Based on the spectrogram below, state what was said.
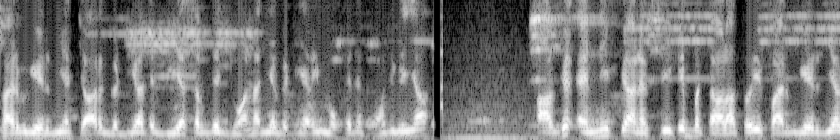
ਫਾਇਰ ਬ੍ਰਿਗੇਡ ਦੀਆਂ ਚਾਰ ਗੱਡੀਆਂ ਤੇ ਬੀਐਸਐਫ ਦੇ ਜਵਾਨਾਂ ਦੀਆਂ ਗੱਡੀਆਂ ਵੀ ਮੌਕੇ ਤੇ ਪਹੁੰਚ ਗਈਆਂ। ਅੱਗ ਇੰਨੀ ਭਿਆਨਕ ਸੀ ਕਿ ਬਟਾਲਾ ਤੋਂ ਹੀ ਫਾਇਰ ਬ੍ਰਿਗੇਡ ਦੀਆਂ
